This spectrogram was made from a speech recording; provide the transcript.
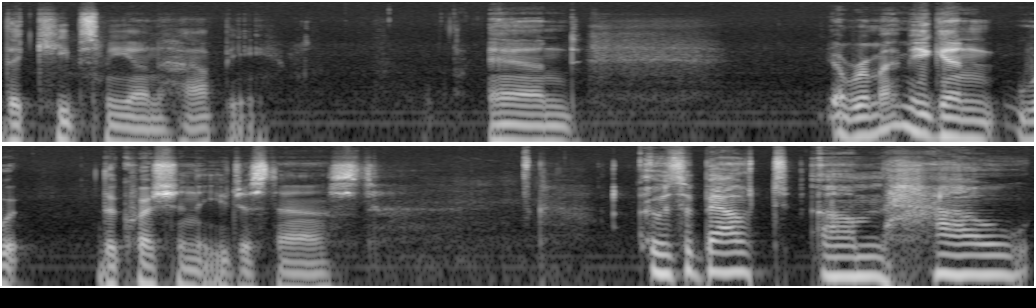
that keeps me unhappy. And remind me again what the question that you just asked. It was about um, how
